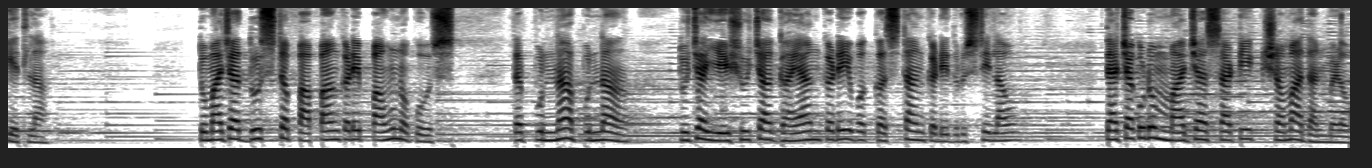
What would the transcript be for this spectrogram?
घेतला. तू माझ्या दुष्ट पापांकडे पाहू नकोस तर पुन्हा पुन्हा तुझ्या येशूच्या घयांकडे व कष्टांकडे दृष्टी लाव. त्याच्याकडून माझ्यासाठी क्षमादान मिळव.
